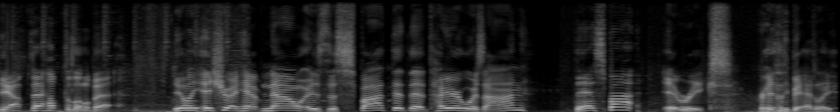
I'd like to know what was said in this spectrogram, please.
Yep, that helped a little bit. The only issue I have now is the spot that that tire was on. That spot, it reeks really badly.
